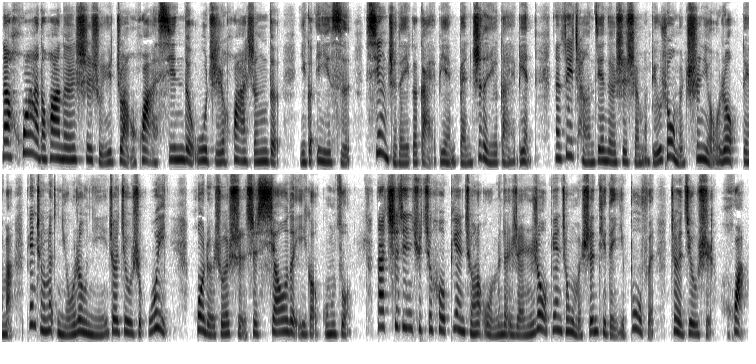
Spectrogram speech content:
那化的话呢，是属于转化新的物质化生的一个意思，性质的一个改变，本质的一个改变。那最常见的是什么？比如说我们吃牛肉，对吗？变成了牛肉泥，这就是胃或者说是是消的一个工作。那吃进去之后，变成了我们的人肉，变成我们身体的一部分，这就是化。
